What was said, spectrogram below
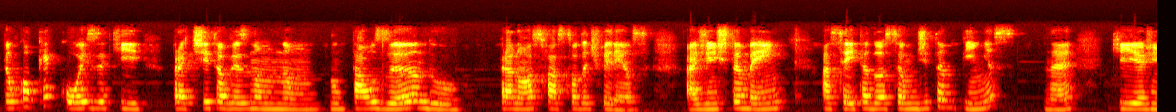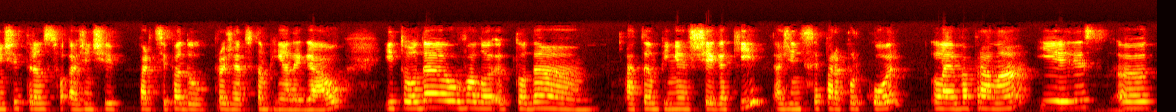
Então, qualquer coisa que para ti talvez não, não, não tá usando para nós faz toda a diferença. A gente também aceita a doação de tampinhas, né? Que a gente, a gente participa do projeto Tampinha Legal e toda o valor, toda a tampinha chega aqui, a gente separa por cor, leva para lá e eles uh,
